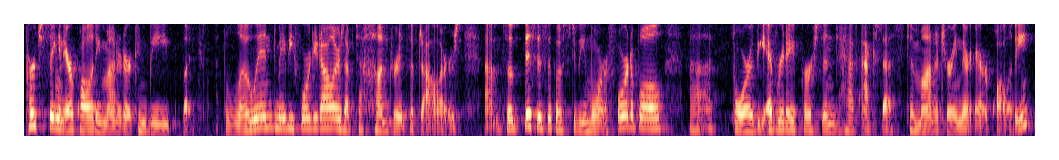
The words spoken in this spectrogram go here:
purchasing an air quality monitor can be like at the low end, maybe $40 up to hundreds of dollars. Um, so this is supposed to be more affordable uh, for the everyday person to have access to monitoring their air quality.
